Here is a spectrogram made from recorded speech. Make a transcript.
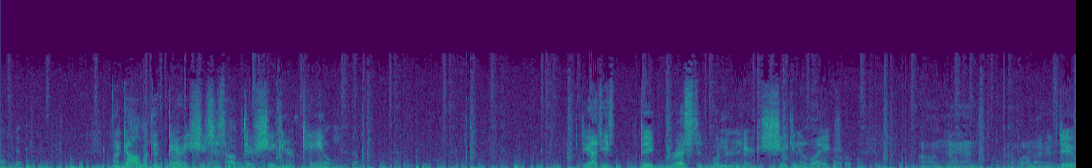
Oh my god, look at Berri. She's just up there shaking her tail. You got these big-breasted women in here just shaking it like... Oh man, I don't know what I'm gonna do.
